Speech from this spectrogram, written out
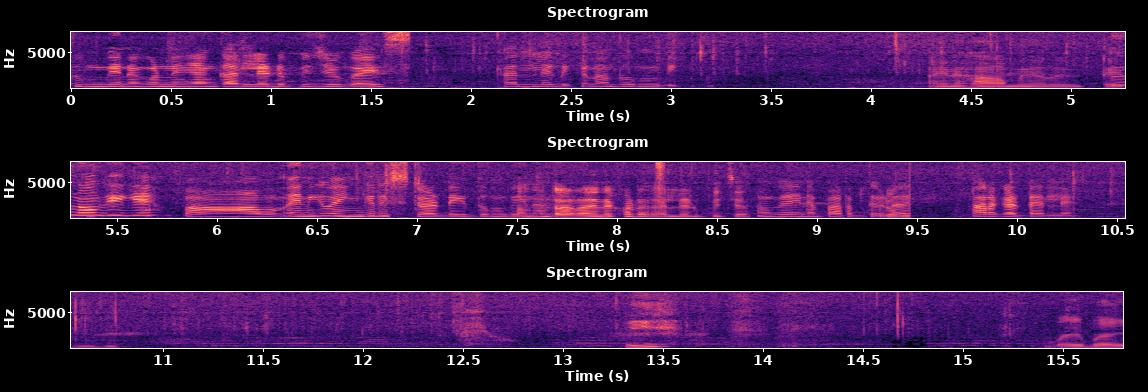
തുമ്പിനെ കൊണ്ട് ഞാൻ കല്ലെടുപ്പിച്ചു ഗൈസ് കല്ലെടുക്കണ തുമ്പി. അതിന് ഹാമി അത് ഇട്ടേ നോക്കിക്കേ പാവം. എനിക്ക് ഭയങ്കര ഇഷ്ടമാട്ടെ ഈ തുമ്പി അതിനെ കൊണ്ട് കല്ലെടുപ്പിച്ച. നമുക്ക് അതിനെ പറത്തിടാം. പറക്കട്ടെ അല്ലേ ബൈ ബൈ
